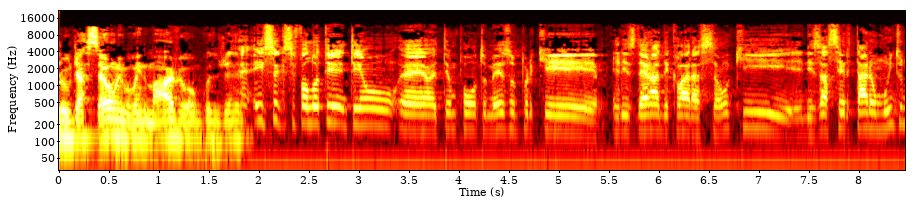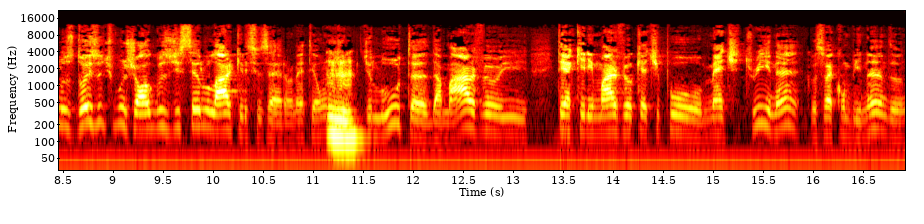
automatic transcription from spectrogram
jogo de ação envolvendo Marvel, alguma coisa do gênero. É, Isso que você falou tem, tem, um, é, tem um ponto mesmo, porque eles deram a declaração que eles acertaram muito nos dois últimos jogos de celular que eles fizeram, né? Tem um Uhum. de, de luta da Marvel e tem aquele Marvel que é tipo Match 3, né? Que você vai combinando.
